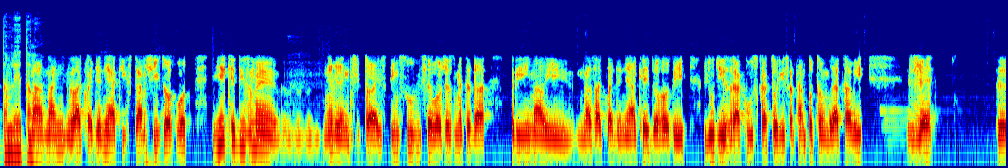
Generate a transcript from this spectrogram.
tam lietala. Na, na základe nejakých starších dohôd. Niekedy sme, neviem, či to aj s tým súviselo, že sme teda prijímali na základe nejakej dohody ľudí z Rakúska, ktorí sa tam potom vracali, že e,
